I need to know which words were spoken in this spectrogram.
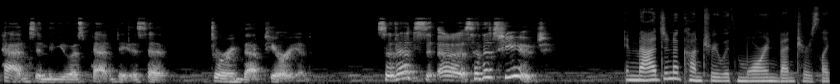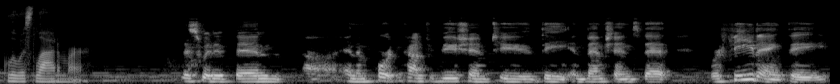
patents in the U.S. patent data set during that period. So that's uh, so that's huge. Imagine a country with more inventors like Lewis Latimer. This would have been uh, an important contribution to the inventions that were feeding the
